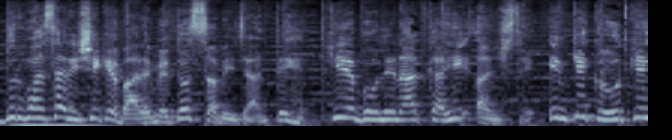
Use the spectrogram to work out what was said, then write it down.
दुर्वासा ऋषि के बारे में तो सभी जानते हैं कि ये भोलेनाथ का ही अंश थे। इनके क्रोध के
